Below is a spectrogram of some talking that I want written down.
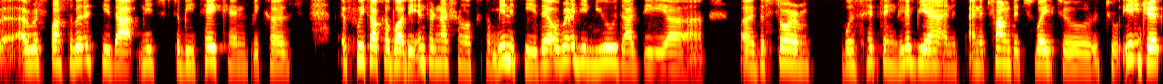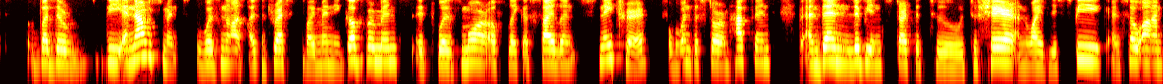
a responsibility that needs to be taken because if we talk about the international community, they already knew that the uh, uh, the storm was hitting Libya and it, and it found its way to to Egypt but the the announcement was not addressed by many governments. It was more of like a silent nature when the storm happened and then libyans started to to share and widely speak and so on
